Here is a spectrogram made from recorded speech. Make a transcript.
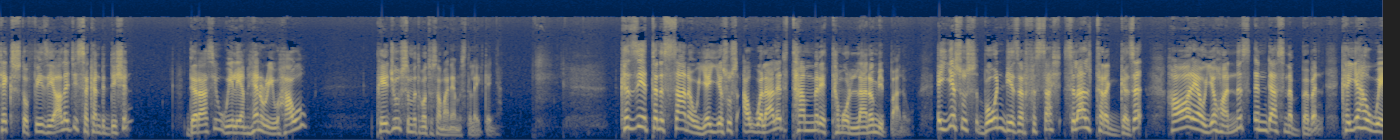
ቴክስት ኦፍ ፊዚዮሎጂ ሰከንድ ኤዲሽን ደራሲው ዊልያም ሄንሪ ሃውል ፔጁ 885 ላይ ይገኛል። ከዚህ የተነሳ ነው የኢየሱስ አወላለድ ታምር የተሞላ ነው የሚባለው። ኢየሱስ በወንድ የዘር ፍሳሽ ስላልተረገዘ ሐዋርያው ዮሐንስ እንዳስነበበን ከያህዌ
